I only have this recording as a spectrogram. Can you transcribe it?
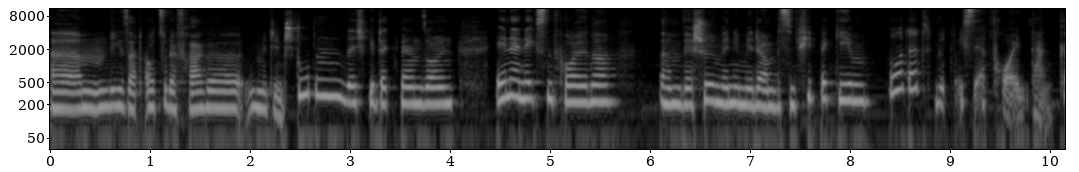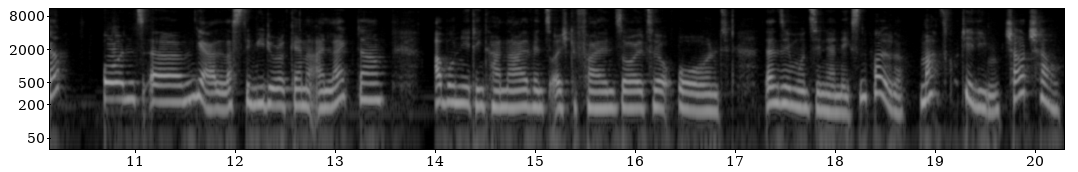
Ähm, wie gesagt, auch zu der Frage mit den Stuten, welche gedeckt werden sollen. In der nächsten Folge ähm, wäre schön, wenn ihr mir da ein bisschen Feedback geben würdet. Würde mich sehr freuen. Danke. Und ähm, ja, lasst dem Video gerne ein Like da. Abonniert den Kanal, wenn es euch gefallen sollte. Und dann sehen wir uns in der nächsten Folge. Macht's gut, ihr Lieben. Ciao, ciao.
